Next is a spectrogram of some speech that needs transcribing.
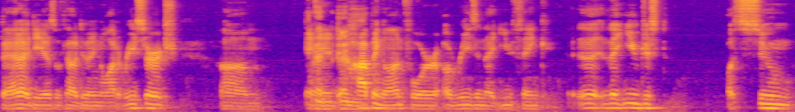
bad ideas without doing a lot of research um, and, And- and- hopping on for a reason that you think uh, that you just assume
